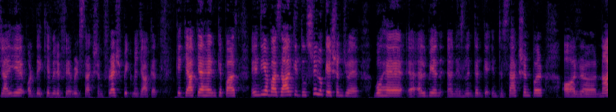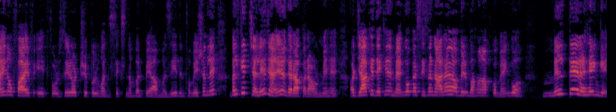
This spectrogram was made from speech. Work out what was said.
جائیے اور دیکھیے میرے فیوریٹ سیکشن فریش پک میں جا کر کہ کیا کیا ہے ان کے پاس. انڈیا بازار کی دوسری لوکیشن جو ہے، وہ ہے ایلبین اینڈ ازلنگٹن کے انٹرسیکشن پر. اور nine O five eight four zero triple one six number پہ آپ مزید انفارمیشن لیں. بلکہ چلے جائیں اگر آپ اراؤنڈ میں ہیں. اور جا کے دیکھیں مینگو کا سیزن آ رہا ہے اور وہاں آپ کو مینگو ملتے رہیں گے۔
